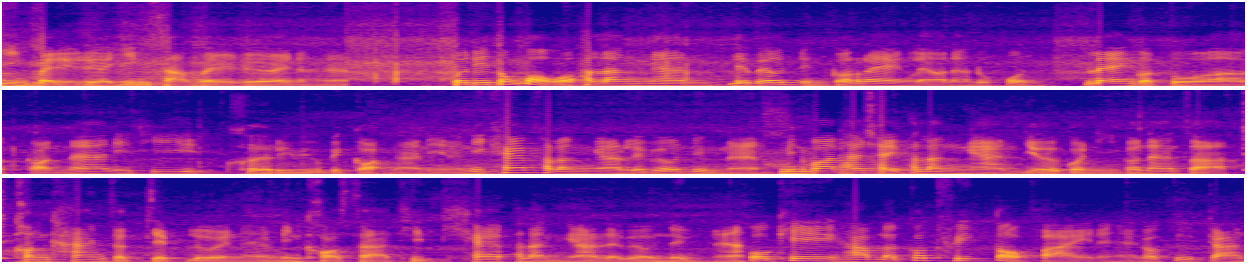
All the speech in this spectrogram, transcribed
ยิงไปเรื่อยๆยิงซ้ำไปเรื่อยๆนะฮะ ตัวนี้ต้องบอกว่าพลังงานเลเวลหนึ่งก็แรงแล้วนะทุกคน แรงกว่าตัวก่อนหน้านี้ที่เคยรีวิวไปก่อนหน้านี้นะนี่แค่พลังงานเลเวลหนึ่งนะ มินว่าถ้าใช้พลังงานเยอะกว่านี้ก็น่าจะค่อนข้างจะเจ็บเลยนะ มินขอสาธิตแค่พลังงานเลเวลหนึ่งนะ โอเคครับ แล้วก็ทริคต่อไปนะฮะ ก็คือการ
